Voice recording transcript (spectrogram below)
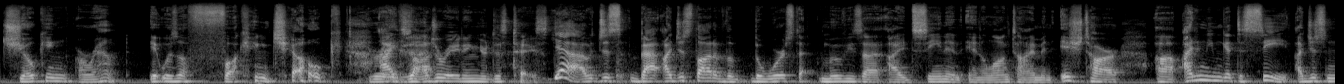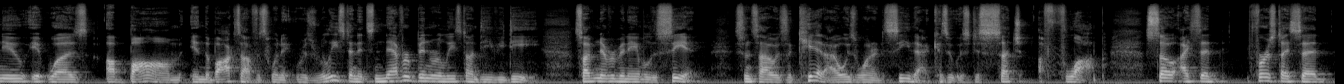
joking around it was a fucking joke. You're I exaggerating thought, your distaste. Yeah, I was just I just thought of the the worst movies I, would seen in, in a long time. And Ishtar, uh, I didn't even get to see. I just knew it was a bomb in the box office when it was released, and it's never been released on DVD. So I've never been able to see it since I was a kid. I always wanted to see that because it was just such a flop. So I said first, I said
